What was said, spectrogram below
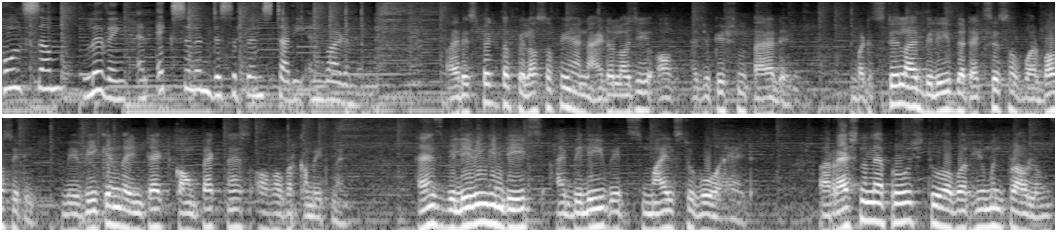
wholesome living and excellent discipline study environment. I respect the philosophy and ideology of educational paradigm, but still I believe that excess of verbosity may weaken the intact compactness of our commitment. Hence, believing in deeds, I believe it's miles to go ahead. A rational approach to our human problems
